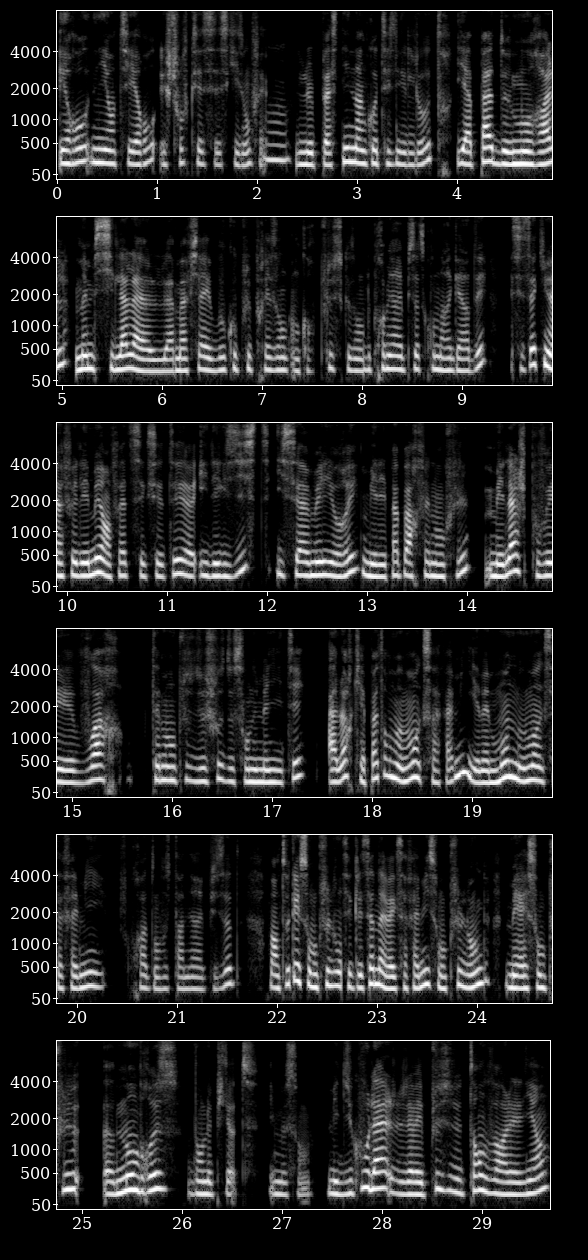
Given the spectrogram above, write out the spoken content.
héros ni anti-héros. Et je trouve que c'est ce qu'ils ont fait. Mm. Ils le passent ni d'un côté ni de l'autre. Il n'y a pas de morale, même si là, la, mafia est beaucoup plus présente, encore plus que dans le premier épisode qu'on a regardé. C'est ça qui m'a fait l'aimer, en fait. C'est que c'était, euh, il existe, il s'est amélioré, mais il n'est pas parfait non plus. Mais là, je pouvais voir tellement plus de choses de son humanité alors qu'il n'y a pas tant de moments avec sa famille. Il y a même moins de moments avec sa famille, je crois, dans ce dernier épisode. en tout cas, ils sont plus longs. C'est que les scènes avec sa famille sont plus longues, mais elles sont plus euh, nombreuses dans le pilote, il me semble. Mais du coup, là, j'avais plus de temps de voir les liens,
